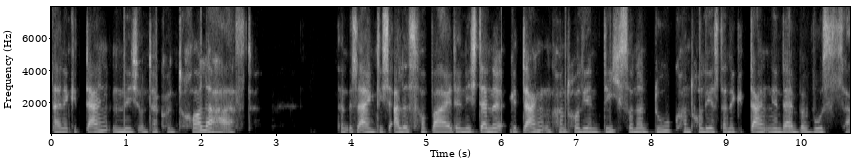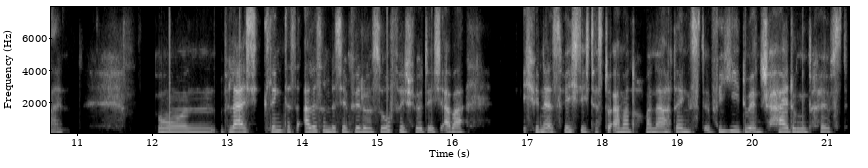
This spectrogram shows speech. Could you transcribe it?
deine Gedanken nicht unter Kontrolle hast, dann ist eigentlich alles vorbei. Denn nicht deine Gedanken kontrollieren dich, sondern du kontrollierst deine Gedanken in deinem Bewusstsein. Und vielleicht klingt das alles ein bisschen philosophisch für dich, aber ich finde es wichtig, dass du einmal darüber nachdenkst, wie du Entscheidungen triffst.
